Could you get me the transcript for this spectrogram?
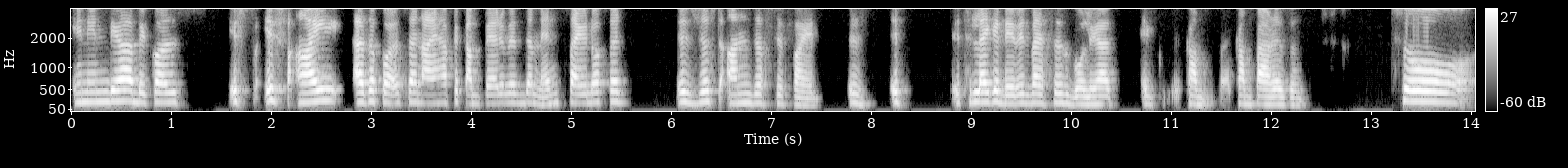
in India because if if I as a person I have to compare with the men's side of it, it's just unjustified. Is it? It's like a David versus Goliath eh, com- comparison. So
